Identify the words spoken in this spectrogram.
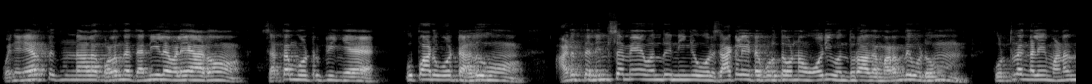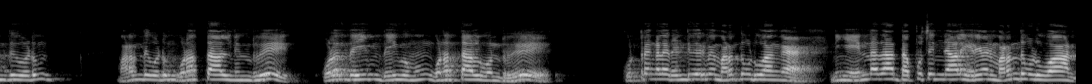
கொஞ்ச நேரத்துக்கு முன்னால குழந்தை தண்ணியில விளையாடும். சத்தம் போட்டிருப்பீங்க. கூப்பாடு போட்டு அழுகும். அடுத்த நிமிஷமே வந்து நீங்க ஒரு சாக்லேட்டை கொடுத்த உடனே ஓடி வந்துடும் அதை மறந்து விடும். குற்றங்களை மறந்து விடும். மறந்து விடும் குணத்தால் நின்று. குழந்தையும் தெய்வமும் குணத்தால் ஒன்று. குற்றங்களை ரெண்டு பேருமே மறந்து விடுவாங்க. நீங்க என்னதான் தப்பு செஞ்சாலும் இறைவன் மறந்து விடுவான்.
